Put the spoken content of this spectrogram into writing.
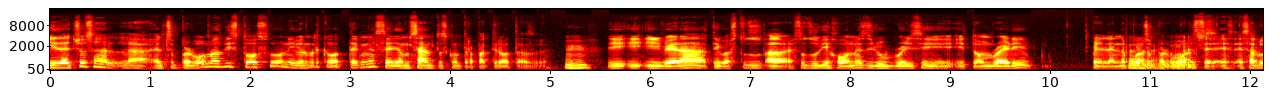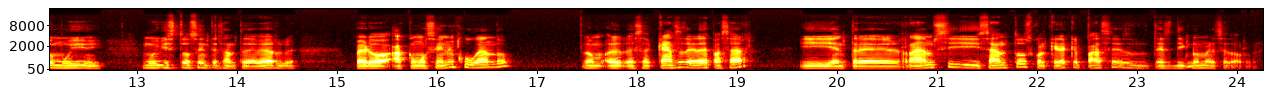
y de hecho, o sea, la- el Super Bowl más vistoso a nivel mercadotecnia sería un Santos contra Patriotas, güey. Y, y, y ver a, digo, a estos, a estos dos viejones, Drew Brees y, y Tom Brady, peleando por el Super Bowl, es- es algo muy, muy vistoso e interesante de ver, güey. Pero a como se vienen jugando, lo, eh, sea, Kansas debería de pasar. Y entre Rams y Santos, cualquiera que pase es, es digno merecedor, güey.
